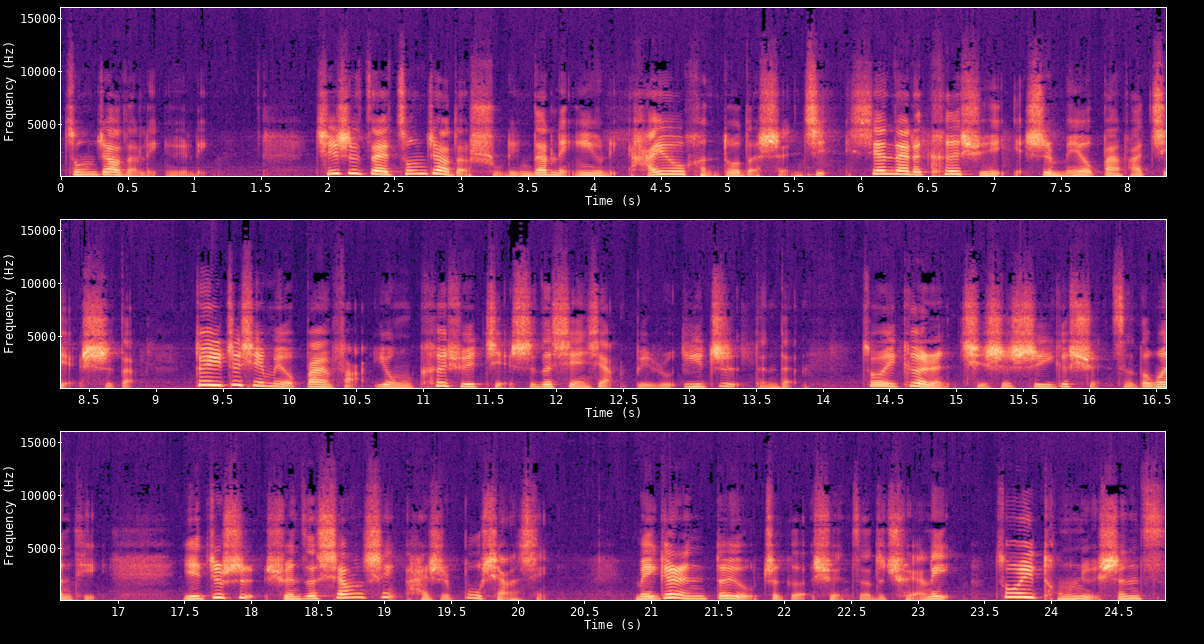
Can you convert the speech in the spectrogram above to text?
宗教的领域里。其实，在宗教的属灵的领域里，还有很多的神迹，现代的科学也是没有办法解释的。对于这些没有办法用科学解释的现象，比如医治等等，作为个人，其实是一个选择的问题。也就是选择相信还是不相信，每个人都有这个选择的权利。作为童女生子，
